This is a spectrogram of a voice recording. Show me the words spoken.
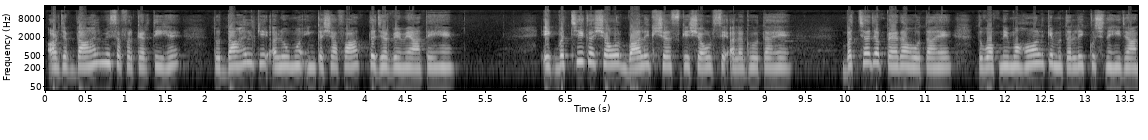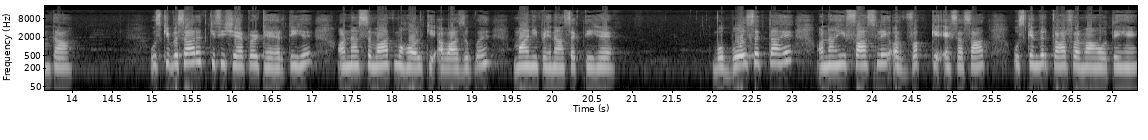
اور جب داخل میں سفر کرتی ہے تو داخل کے علوم و انکشافات تجربے میں آتے ہیں۔ ایک بچے کا شعور بالغ شخص کے شعور سے الگ ہوتا ہے۔ بچہ جب پیدا ہوتا ہے تو وہ اپنے ماحول کے متعلق کچھ نہیں جانتا۔ اس کی بصارت کسی شے پر ٹھہرتی ہے اور نہ سماعت ماحول کی آوازوں پر معنی پہنا سکتی ہے۔ وہ بول سکتا ہے اور نہ ہی فاصلے اور وقت کے احساسات اس کے اندر کار فرما ہوتے ہیں۔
